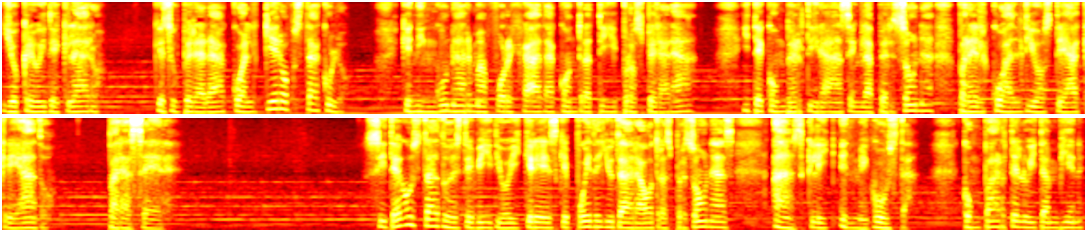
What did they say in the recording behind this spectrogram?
yo creo y declaro que superará cualquier obstáculo, que ningún arma forjada contra ti prosperará y te convertirás en la persona para el cual Dios te ha creado para ser. Si te ha gustado este vídeo y crees que puede ayudar a otras personas, haz clic en me gusta, compártelo y también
